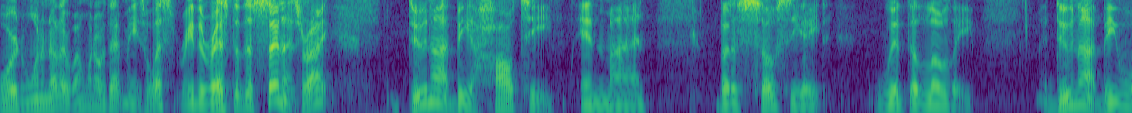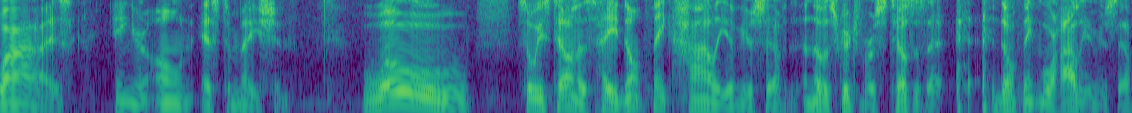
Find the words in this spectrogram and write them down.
toward one another. Well, I wonder what that means. Well, let's read the rest of the sentence, right? Do not be haughty in mind, but associate with the lowly. Do not be wise in your own estimation. Whoa. So he's telling us, hey, don't think highly of yourself. Another scripture verse tells us that. don't think more highly of yourself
